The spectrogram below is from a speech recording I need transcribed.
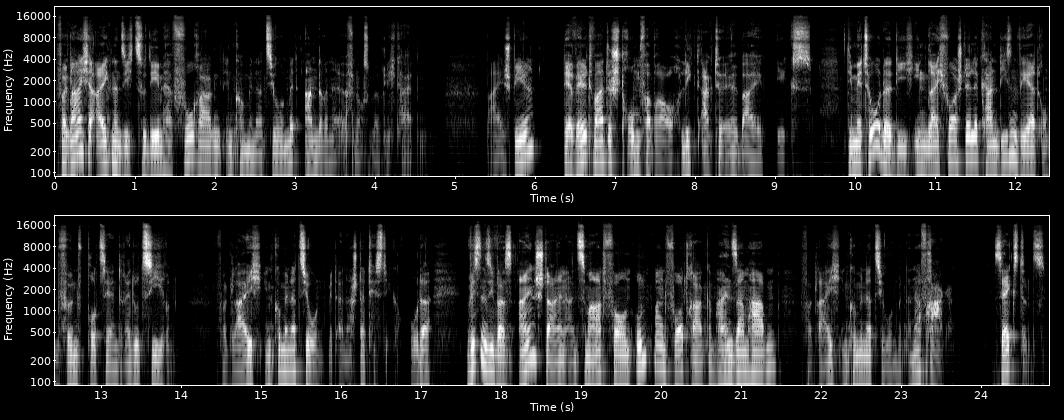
Vergleiche eignen sich zudem hervorragend in Kombination mit anderen Eröffnungsmöglichkeiten. Beispiel der weltweite Stromverbrauch liegt aktuell bei X. Die Methode, die ich Ihnen gleich vorstelle, kann diesen Wert um 5% reduzieren. Vergleich in Kombination mit einer Statistik. Oder wissen Sie, was Einstein, ein Smartphone und mein Vortrag gemeinsam haben? Vergleich in Kombination mit einer Frage. Sechstens.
